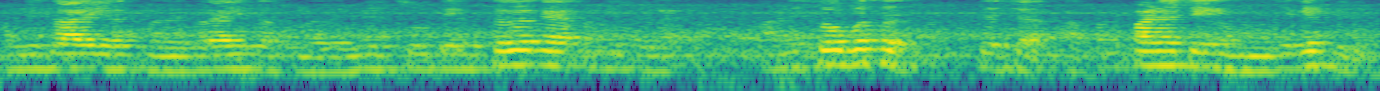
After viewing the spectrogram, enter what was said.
म्हणजे डाळी असणार आहेत राईस असणार आहे मिरचू तेल सगळं काय आपण घेतलेलं आहे. आणि सोबतच त्याच्या आपण पाण्याचे नमुने जे घेतलेले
